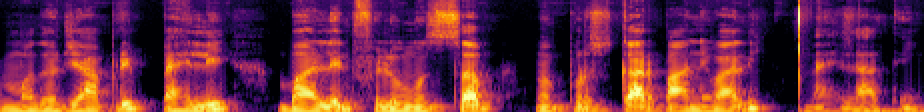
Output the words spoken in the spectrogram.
मधुर जाफरी पहली बर्लिन फ़िल्म उत्सव में पुरस्कार पाने वाली महिला थी।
